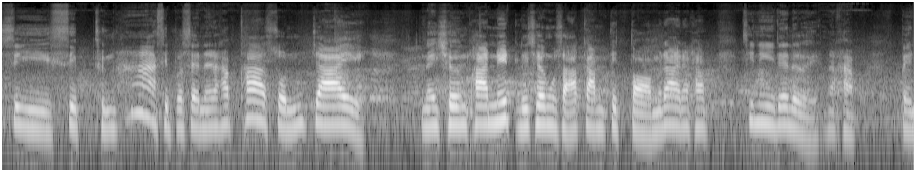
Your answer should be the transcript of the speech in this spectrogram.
40-50%เลยนะครับ ถ้าสนใจในเชิงพาณิชย์ หรือเชิงอุตสาหกรรมติดต่อมาได้นะครับ ที่นี่ได้เลยนะครับ เป็น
